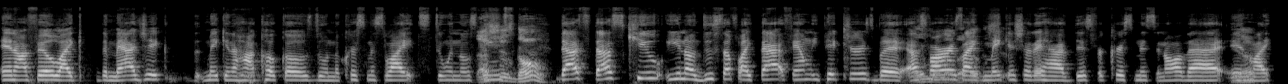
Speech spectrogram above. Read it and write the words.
and i feel like the magic making the hot cocos doing the christmas lights doing those that's things That's just gone. that's that's cute you know do stuff like that family pictures but as They far as like making shit. sure they have this for christmas and all that and Yep. like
